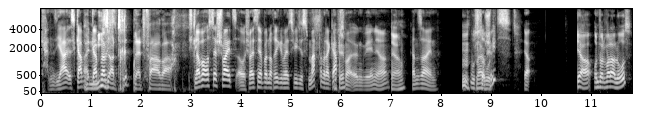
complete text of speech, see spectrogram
Kann, ja, es gab, Ein gab mieser ich, Trittbrettfahrer. ich glaube aus der Schweiz auch. Ich weiß nicht, ob er noch regelmäßig Videos macht, aber da gab es Okay. mal irgendwen, ja. Ja. Kann sein. Hm. Osterschwitz? Ja. Ja, und was war da los?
